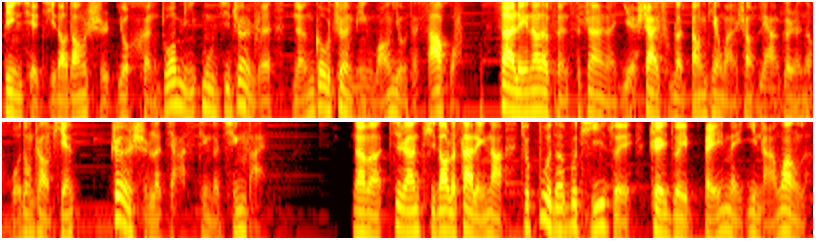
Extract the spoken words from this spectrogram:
并且提到当时有很多名目击证人能够证明网友在撒谎。赛琳娜的粉丝站呢也晒出了当天晚上两个人的活动照片，证实了贾斯汀的清白。那么，既然提到了赛琳娜，就不得不提一嘴这对北美一难忘了。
